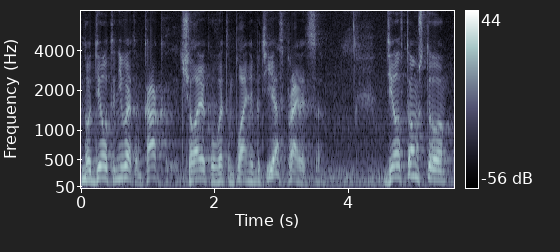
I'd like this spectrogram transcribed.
Но дело-то не в этом. Как человеку в этом плане бытия справиться? Дело в том, что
